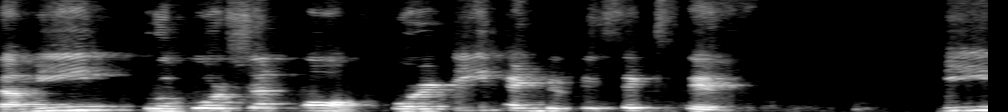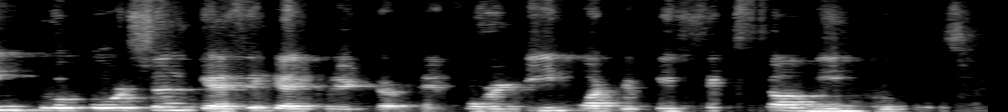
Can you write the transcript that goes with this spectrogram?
The mean proportion of 14 and 56 is mean proportion कैसे कैलकुलेट करते हैं 14 और 56 का mean proportion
